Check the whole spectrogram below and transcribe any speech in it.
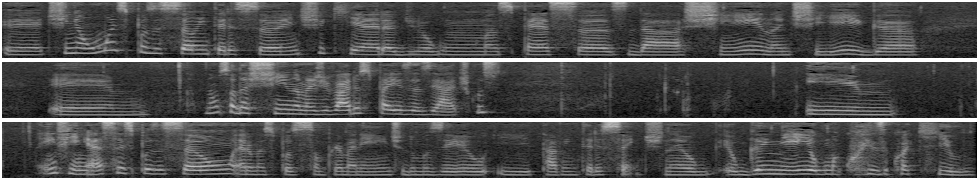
É, tinha uma exposição interessante que era de algumas peças da China antiga, é, não só da China, mas de vários países asiáticos. E, enfim, essa exposição era uma exposição permanente do museu e estava interessante, né? Eu, eu ganhei alguma coisa com aquilo,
